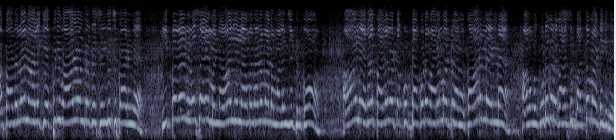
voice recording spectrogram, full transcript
அப்ப அதெல்லாம் நாளைக்கு எப்படி வாழும்ன்றத சிந்திச்சு பாருங்க. இப்பவே விவசாயம் பண்ண ஆள் இல்லாம தானே நம்ம அலைஞ்சிட்டு இருக்கோம். ஆள் ஏதாவது களை வெட்ட கூப்பிட்டா கூட வரமாட்டுறாங்க காரணம் என்ன? அவங்க கொடுக்குற காசு பத்த மாட்டேங்குது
